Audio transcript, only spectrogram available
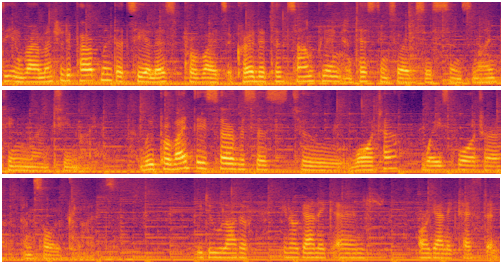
The Environmental Department at CLS provides accredited sampling and testing services since 1999. We provide these services to water, wastewater and soil clients. We do a lot of inorganic and organic testing.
